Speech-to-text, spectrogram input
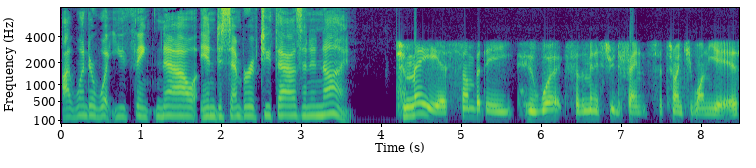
I wonder what you think now in December of 2009. To me, as somebody who worked for the Ministry of Defense for 21 years,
